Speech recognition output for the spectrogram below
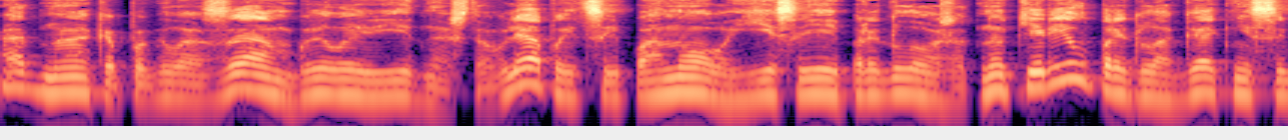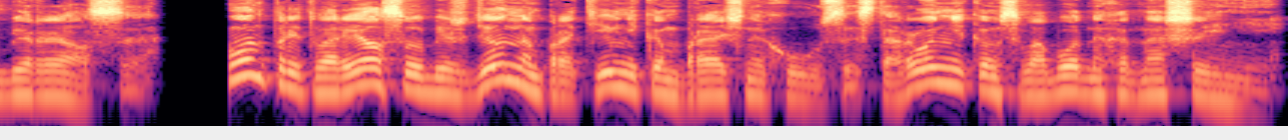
Однако по глазам было видно, что вляпается и по новой, если ей предложат, но Кирилл предлагать не собирался. Он притворялся убежденным противником брачных уз и сторонником свободных отношений.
